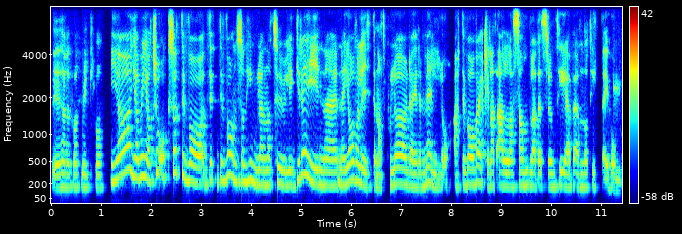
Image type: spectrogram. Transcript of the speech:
Det hade varit mitt svar. Ja, ja, men jag tror också att det var, det, det var en sån himla naturlig grej när, när jag var liten att på lördag är det Mello. Att det var verkligen att alla samlades runt tvn och tittade ihop. Mm.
